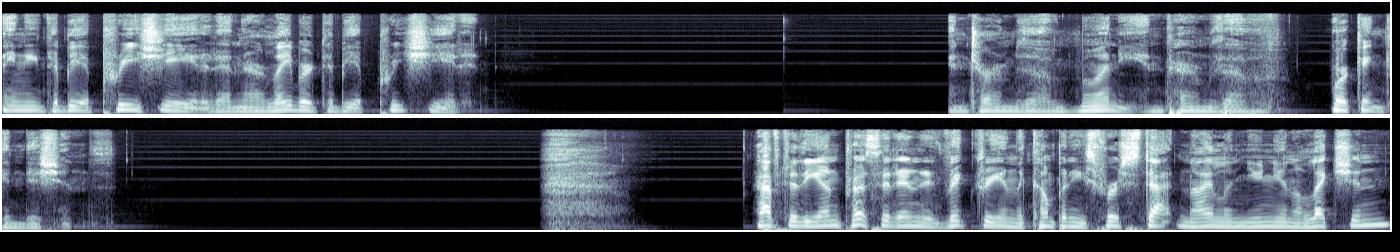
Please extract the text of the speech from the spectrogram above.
They need to be appreciated and their labor to be appreciated. in terms of money, in terms of working conditions. After the unprecedented victory in the company's first Staten Island union election,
